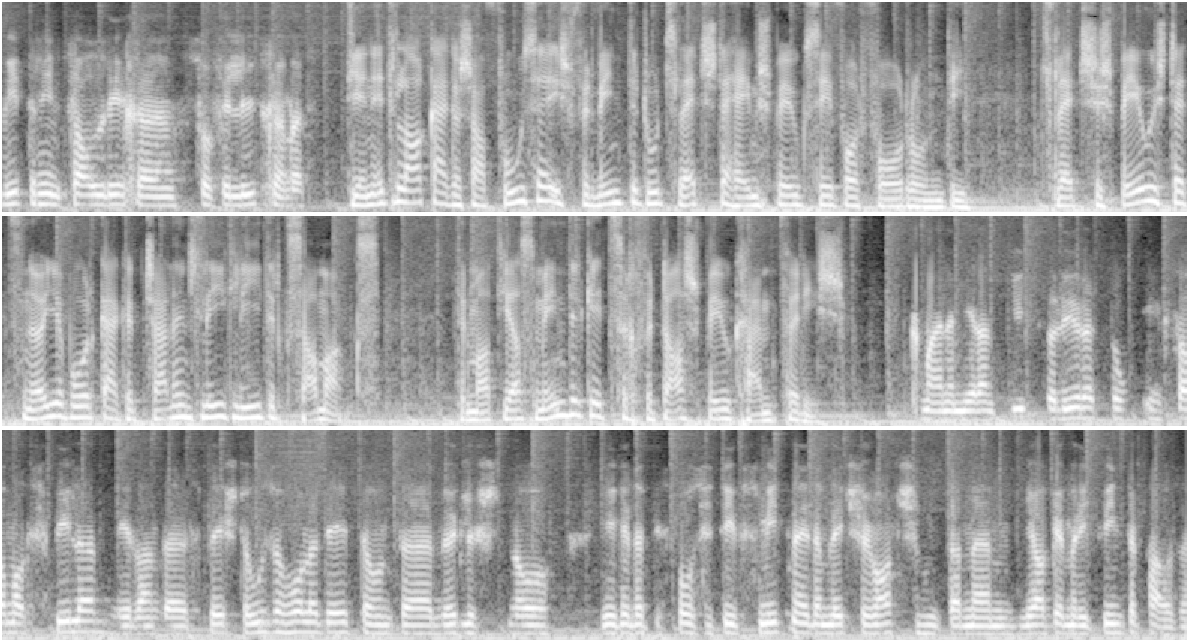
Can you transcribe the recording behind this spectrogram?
weiterhin zahlreich äh, so viele Leute kommen. Die Niederlage gegen Schaffhausen war für Winterthur das letzte Heimspiel vor der Vorrunde. Das letzte Spiel ist jetzt Neuenburg gegen Challenge League Leader Xamax. Der Matthias Minder gibt sich für das Spiel kämpferisch. Ich meine, wir haben nichts verlieren, um im Samax zu spielen. Wir wollen das Beste rausholen dort und äh, möglichst noch irgendetwas Positives mitnehmen im letzten Match. Und dann ähm, ja, gehen wir in die Winterpause.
